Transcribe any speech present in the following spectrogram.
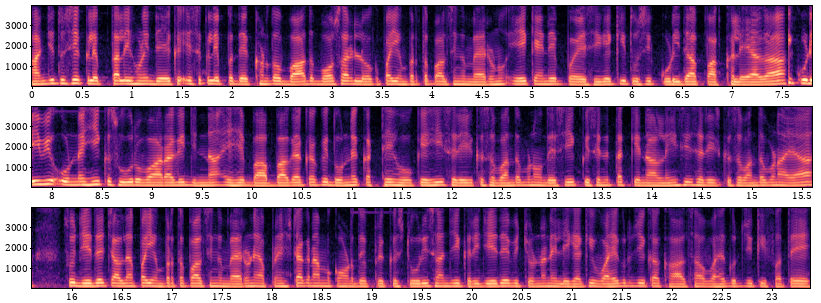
ਹਾਂਜੀ। ਤੁਸੀਂ ਇਹ ਕਲਿੱਪ ਤਾਂ ਲਈ ਹੁਣੀ ਦੇਖ, ਇਸ ਕਲਿੱਪ ਦੇਖਣ ਤੋਂ ਬਾਅਦ ਬਹੁਤ ਸਾਰੇ ਲੋਕ ਭਾਈ ਅੰਮ੍ਰਿਤਪਾਲ ਸਿੰਘ ਮਹਿਰੂ ਨੂੰ ਇਹ ਕਹਿੰਦੇ ਪਏ ਸੀਗੇ ਕਿ ਤੁਸੀਂ ਕੁੜੀ ਦਾ ਪੱਖ ਲਿਆਗਾ। ਕੁੜੀ ਵੀ ਉਨੇ ਹੀ ਕਸੂਰਵਾਰ ਆ ਗਈ ਜਿੰਨਾ ਇਹ ਬਾਬਾ ਗਿਆ, ਕਿਉਂਕਿ ਦੋਨੇ ਇਕੱਠੇ ਹੋ ਕੇ ਹੀ ਸਰੀਰਕ ਸੰਬੰਧ ਬਣਾਉਂਦੇ ਸੀ। ਕਿਸੇ ਨੇ ਧੱਕੇ ਨਾਲ ਨਹੀਂ ਸੀ ਸਰੀਰਕ ਸੰਬੰਧ ਬਣਾਇਆ। ਸੋ ਜਿਹਦੇ ਚੱਲਦਿਆਂ ਭਾਈ ਅੰਮ੍ਰਿਤਪਾਲ ਸਿੰਘ ਮਹਿਰੂ ਨੇ ਆਪਣੇ ਇੰਸਟਾਗ੍ਰam ਅਕਾਊਂਟ ਦੇ ਉੱਪਰ ਇੱਕ ਸਟੋਰੀ ਸਾਂਝੀ ਕਰੀ, ਜਿਹਦੇ ਵਿੱਚ ਉਹਨਾਂ ਨੇ ਲਿਖਿਆ ਕਿ ਵਾਹਿਗੁਰੂ ਜੀ ਕਾ ਖਾਲਸਾ, ਵਾਹਿਗੁਰੂ ਜੀ ਕੀ ਫਤਿਹ।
